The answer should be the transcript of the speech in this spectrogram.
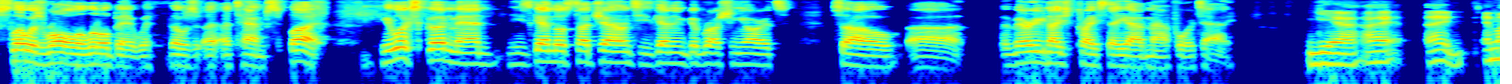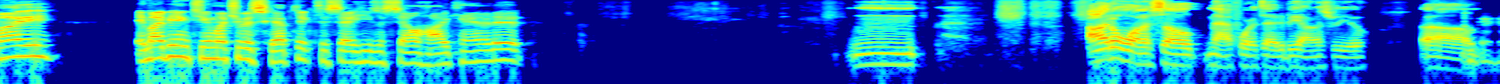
slow his roll a little bit with those uh, attempts, but he looks good, man. He's getting those touchdowns. He's getting good rushing yards. So uh, a very nice price that you have, Matt Forte. Yeah, I, I am I am I being too much of a skeptic to say he's a sell high candidate? Mm, I don't want to sell Matt Forte to be honest with you. Um, okay.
